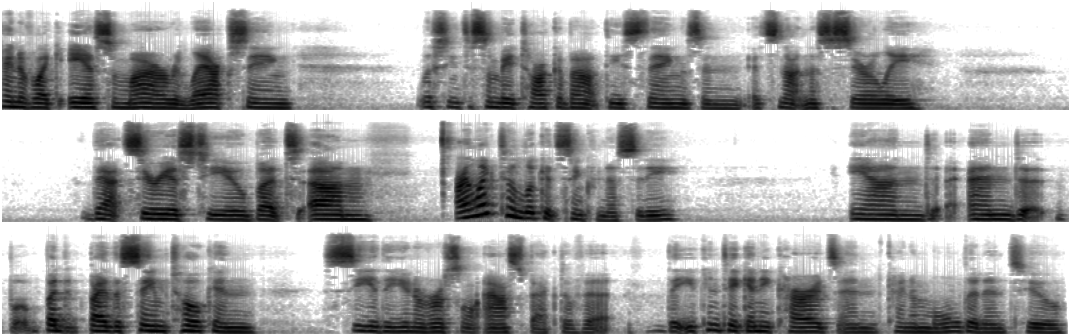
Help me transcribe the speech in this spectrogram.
kind of like ASMR, relaxing, listening to somebody talk about these things, and it's not necessarily that serious to you, but um, I like to look at synchronicity and and but by the same token see the universal aspect of it. That you can take any cards and kind of mold it into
